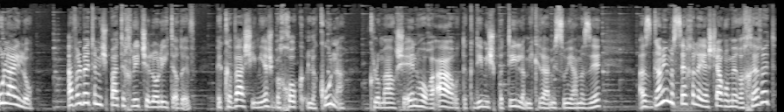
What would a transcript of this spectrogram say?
אולי לא. אבל בית המשפט החליט שלא להתערב, וקבע שאם יש בחוק לקונה, כלומר שאין הוראה או תקדים משפטי למקרה המסוים הזה, אז גם אם השכל הישר אומר אחרת,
